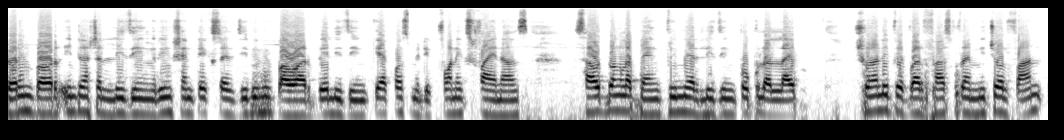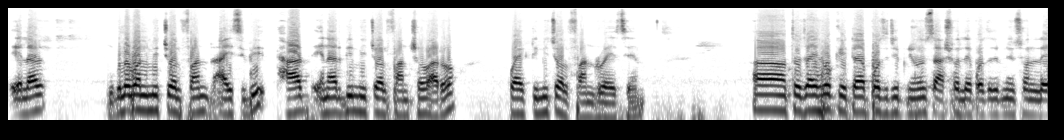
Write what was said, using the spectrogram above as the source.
Doreen Power, International Leasing Rings Ringshine Textile GBB Power, Bay Leasing কে cosmetic, Phoenix Finance, South Bangla Bank, Premier Leasing, Popular Life, Sonali Paper, First Prime Mutual Fund, LR, Global Mutual Fund, ICB, Third NRB Mutual Fund সহ আরও কয়েকটি মিউচুয়াল ফান্ড রয়েছে। তো যাই হোক, এটা পজিটিভ নিউজ আসলে পজিটিভ নিউজ শুনলে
